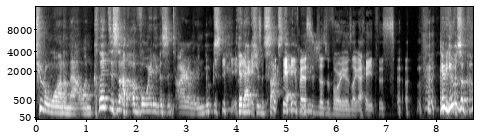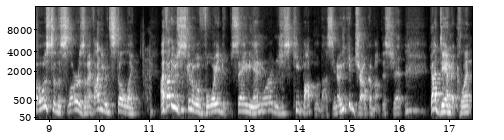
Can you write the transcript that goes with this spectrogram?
two to one on that one. Clint is uh, avoiding this entirely, and Luke's connection sucks. Yeah, he messaged us before. He was like, "I hate this." Dude, he was opposed to the slurs, and I thought he would still like. I thought he was just going to avoid saying the N word and just keep up with us. You know, he can joke about this shit. God damn it, Clint.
